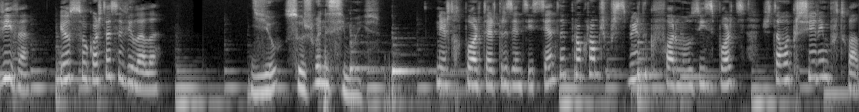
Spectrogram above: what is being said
Viva! Eu sou Constança Vilela. E eu sou Joana Simões. Neste Repórter 360 procuramos perceber de que forma os esportes estão a crescer em Portugal.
